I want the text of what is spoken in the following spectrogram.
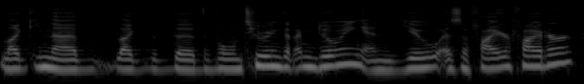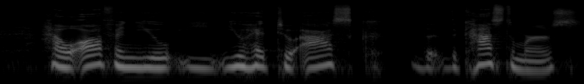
like in a like the, the the volunteering that I'm doing, and you as a firefighter, how often you you had to ask the, the customers,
